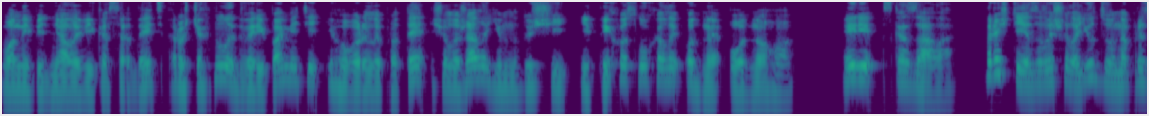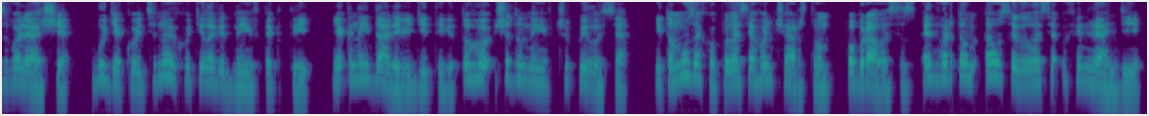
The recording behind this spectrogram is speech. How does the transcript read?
Вони підняли віка сердець, розчахнули двері пам'яті і говорили про те, що лежало їм на душі, і тихо слухали одне одного. Ері сказала Врешті я залишила Юдзу на призволяще, будь-якою ціною хотіла від неї втекти, якнайдалі відійти від того, що до неї вчепилося, і тому захопилася гончарством, побралася з Едвардом та оселилася у Фінляндії.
